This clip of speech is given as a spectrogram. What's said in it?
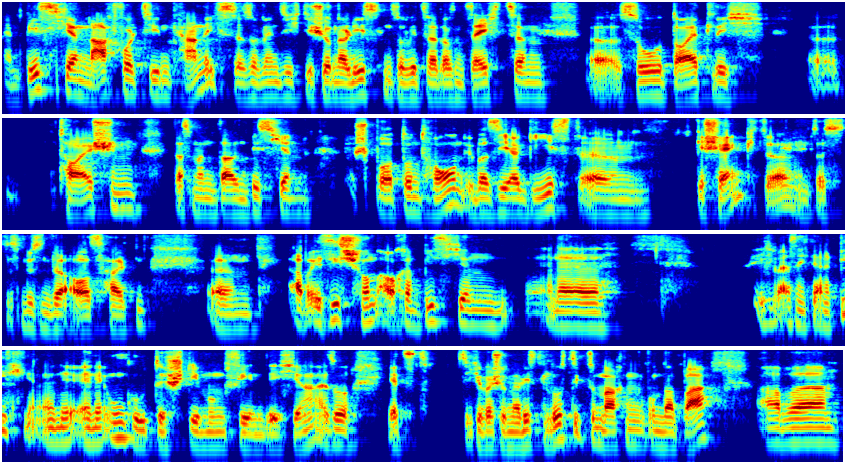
ein bisschen nachvollziehen kann ich es. Also wenn sich die Journalisten so wie 2016 äh, so deutlich äh, täuschen, dass man da ein bisschen Spott und Hohn über sie ergießt, ähm, geschenkt ja, und das, das müssen wir aushalten. Ähm, aber es ist schon auch ein bisschen eine, ich weiß nicht, ein bisschen eine, eine ungute Stimmung, finde ich. Ja? Also jetzt sich über Journalisten lustig zu machen, wunderbar, aber,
